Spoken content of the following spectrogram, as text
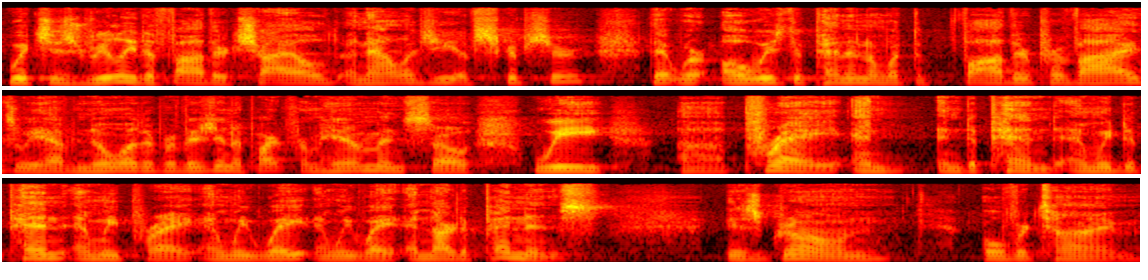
which is really the father child analogy of Scripture, that we're always dependent on what the Father provides. We have no other provision apart from Him. And so we uh, pray and, and depend, and we depend and we pray, and we wait and we wait. And our dependence is grown over time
